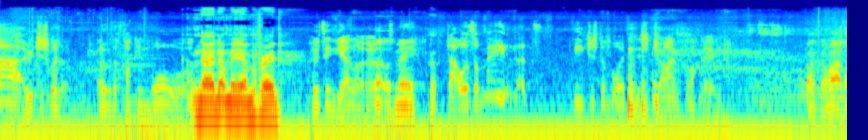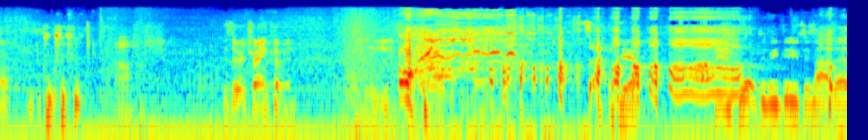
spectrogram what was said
that who just went over the fucking wall. No, not me, I'm afraid. Who's in yellow? That was me. That was a mate. That's he just avoided this giant blockade. Fuck off, Adam. Oh, Is there a train coming? please. Oh! there's a train. Yeah. what did we do to that there?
